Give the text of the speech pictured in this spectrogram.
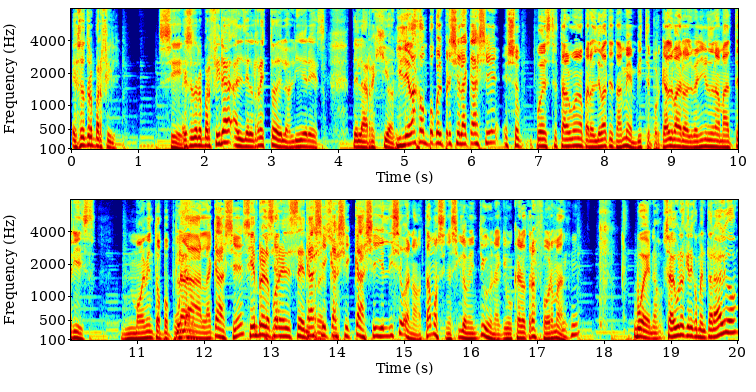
es otro perfil. Sí. Es otro perfil al del resto de los líderes de la región. Y le baja un poco el precio a la calle, eso puede estar bueno para el debate también, ¿viste? Porque Álvaro, al venir de una matriz, movimiento popular, Claro. la calle. Siempre lo pone en el centro Calle, eso. calle, calle. Y él dice, bueno, estamos en el siglo XXI, hay que buscar otra forma. Bueno, si alguno quiere comentar algo.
